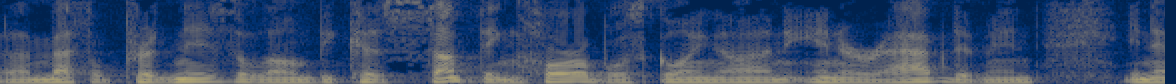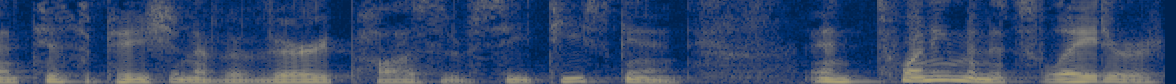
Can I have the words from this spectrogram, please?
uh, methylprednisolone because something horrible is going on in her abdomen in anticipation of a very positive CT scan. And 20 minutes later,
